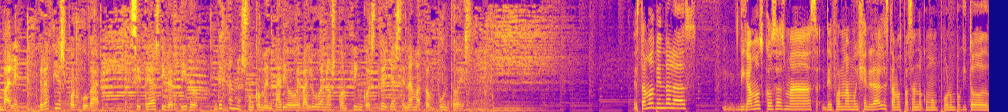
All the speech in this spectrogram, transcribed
Vale, gracias por jugar. Si te has divertido, déjanos un comentario o evalúanos con 5 estrellas en amazon.es. Estamos viendo las digamos, cosas más de forma muy general. Estamos pasando como por un poquito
